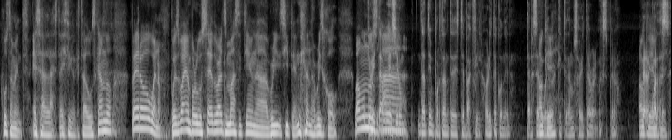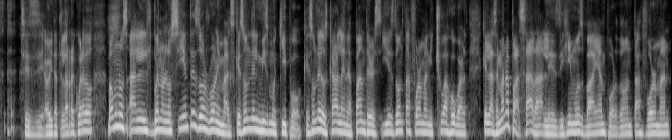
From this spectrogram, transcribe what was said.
Justamente, esa es la estadística que estaba buscando. Pero bueno, pues vayan por Gus Edwards, más si tienen a si tenían a Breeze Hall. Vámonos. ahorita voy a decir un dato importante de este backfield, ahorita con el tercer waiver que tenemos ahorita, Remax, pero ¿Me recuerdas? Sí, sí, sí, ahorita te lo recuerdo. Vámonos al, bueno, los siguientes dos running backs que son del mismo equipo, que son de los Carolina Panthers y es Donta Foreman y Chuba Hubbard, que la semana pasada les dijimos vayan por Donta Foreman.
